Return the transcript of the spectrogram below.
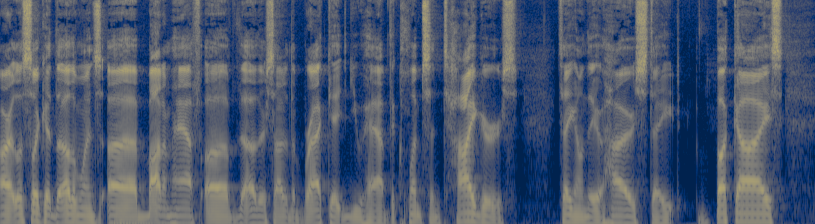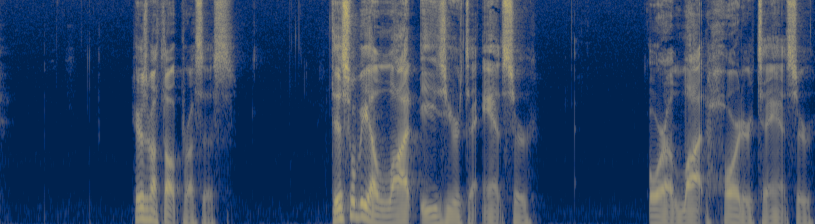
All right, let's look at the other ones. Uh, bottom half of the other side of the bracket, you have the Clemson Tigers taking on the Ohio State Buckeyes. Here's my thought process. This will be a lot easier to answer or a lot harder to answer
